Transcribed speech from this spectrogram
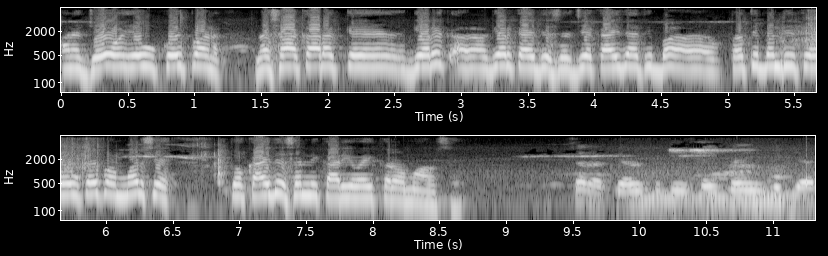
અને જો એવું કોઈ પણ નશાકારક કે ગેર ગેરકાયદેસર જે કાયદાથી પ્રતિબંધિત એવું કંઈ પણ મળશે તો કાયદેસરની કાર્યવાહી કરવામાં આવશે. સર અત્યાર સુધી કઈ કઈ જગ્યા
